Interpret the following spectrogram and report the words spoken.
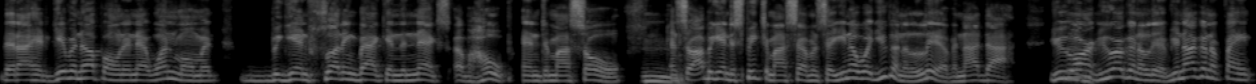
that I had given up on in that one moment began flooding back in the next of hope into my soul. Mm. And so I began to speak to myself and say, you know what, you're gonna live and not die. You mm. are you are gonna live. You're not gonna faint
